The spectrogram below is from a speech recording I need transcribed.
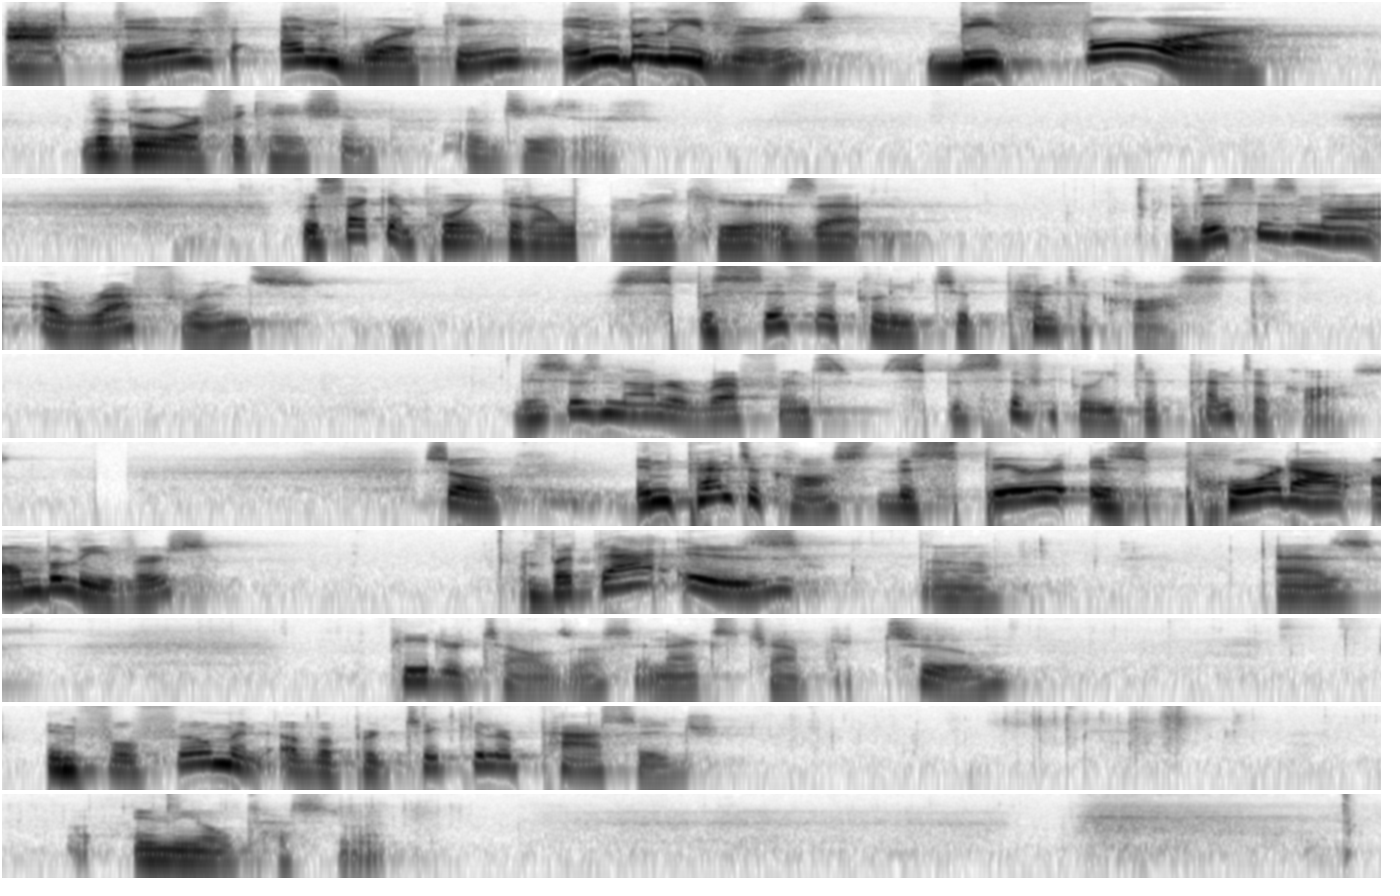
active and working in believers before the glorification of Jesus. The second point that I want to make here is that this is not a reference specifically to Pentecost. This is not a reference specifically to Pentecost. So, in Pentecost, the Spirit is poured out on believers, but that is, uh, as Peter tells us in Acts chapter 2, in fulfillment of a particular passage in the Old Testament.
